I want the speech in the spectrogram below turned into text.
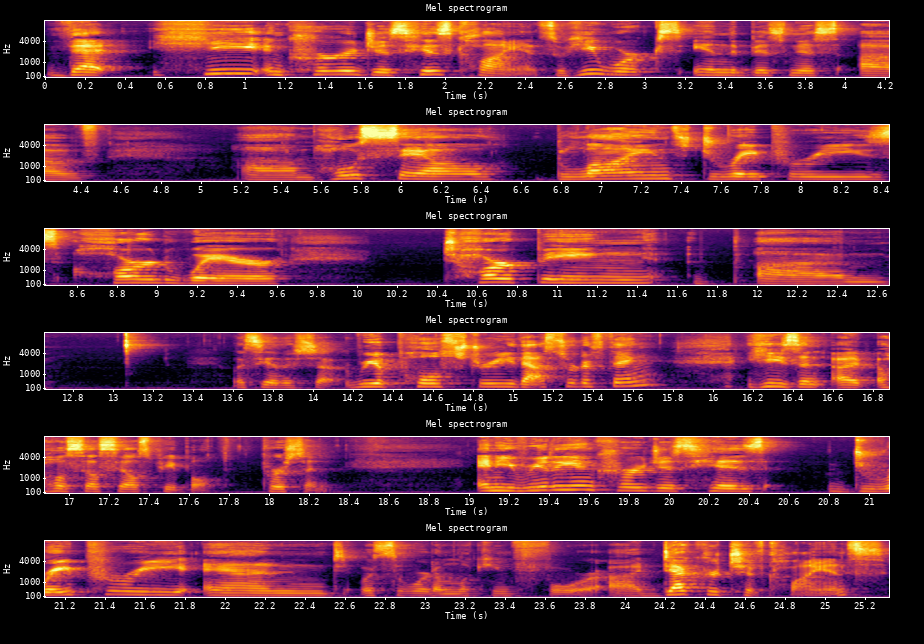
that he encourages his clients. So he works in the business of um, wholesale blinds, draperies, hardware, tarping, um, what's the other stuff? Reupholstery, that sort of thing. He's an, a wholesale salespeople person, and he really encourages his drapery and what's the word I'm looking for? Uh, decorative clients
